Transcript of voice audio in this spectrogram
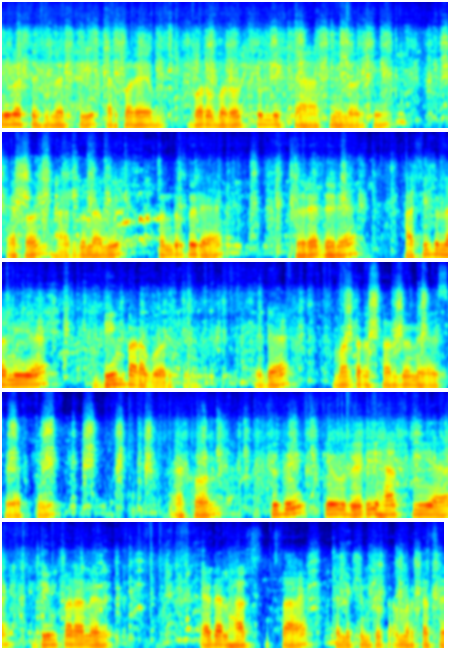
নিবার চাইছিল আর কি তারপরে বড় বড় চল্লিশটা হাঁস নিল আর কি। এখন হাঁসগুলো আমি সুন্দর করে ধরে ধরে হাসিগুলো নিয়ে ডিম পাড়াবো আর কি। এটা মাদ্রাসার জন্য আছে আর কি। এখন যদি কেউ রেডি হাঁস নিয়ে ডিম পাড়ানোর অ্যাডাল হাঁস চায়, তাহলে কিন্তু আমার কাছে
